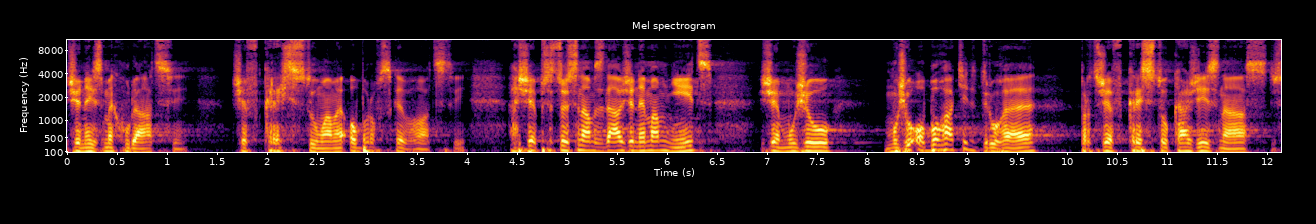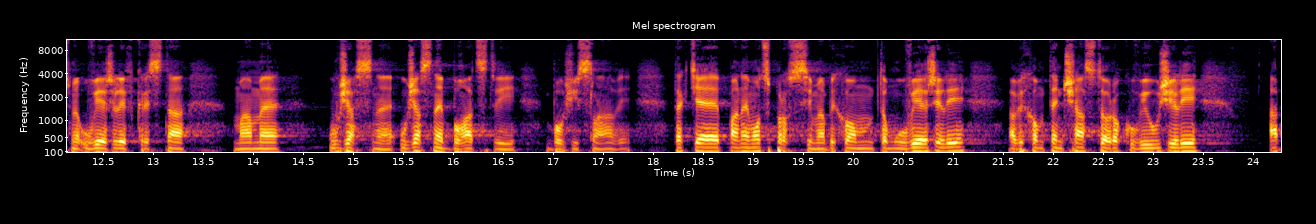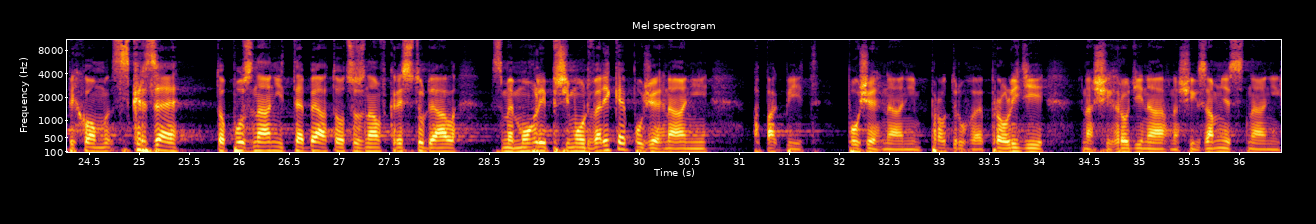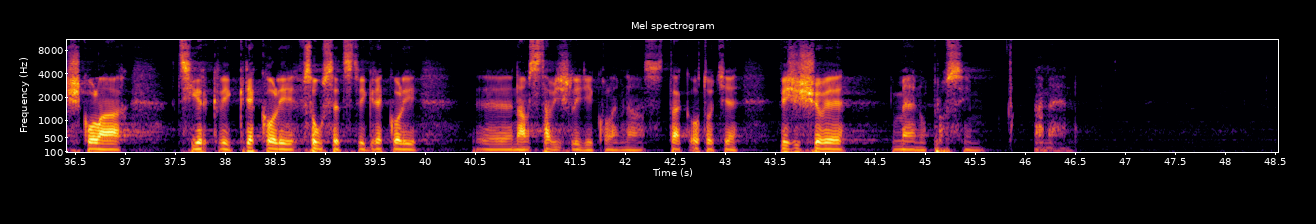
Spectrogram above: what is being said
že nejsme chudáci, že v Kristu máme obrovské bohatství a že přestože se nám zdá, že nemám nic, že můžu, můžu obohatit druhé, protože v Kristu každý z nás, když jsme uvěřili v Krista, máme úžasné, úžasné bohatství Boží slávy. Tak tě, pane, moc prosím, abychom tomu uvěřili, abychom ten čas toho roku využili, abychom skrze to poznání tebe a toho, co znám v Kristu dal, jsme mohli přijmout veliké požehnání a pak být požehnáním pro druhé, pro lidi v našich rodinách, v našich zaměstnáních, školách, církvi, kdekoliv, v sousedství, kdekoliv eh, nám stavíš lidi kolem nás. Tak o to tě v Ježíšově jménu prosím. Amen.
